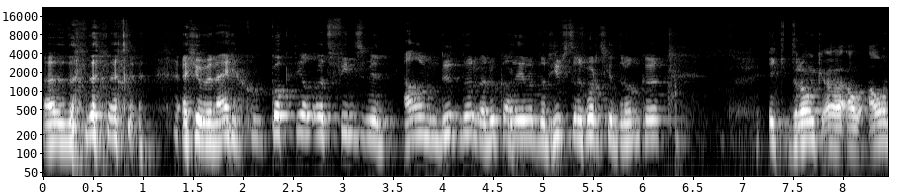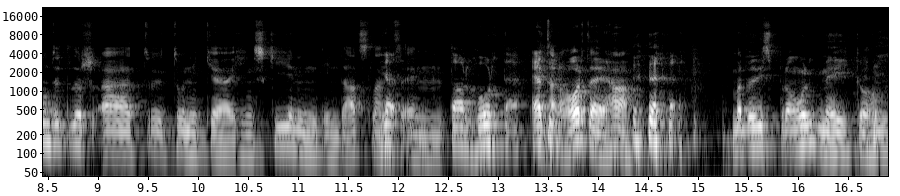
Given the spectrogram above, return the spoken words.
Als je een eigen co- cocktail uitvindt met almdudler, wat ook alleen maar door hipsters wordt gedronken. Ik dronk eh, al almdudler eh, to- toen ik eh, ging skiën in, in Duitsland. Ja. En, Daar hoort dat. ja, daar hoort hij, ja. maar dat is per ongeluk meegekomen.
